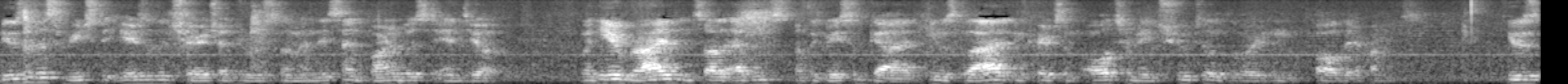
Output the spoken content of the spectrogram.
News of this reached the ears of the church at Jerusalem, and they sent Barnabas to Antioch. When he arrived and saw the evidence of the grace of God, he was glad and encouraged them all to remain true to the Lord in all their hearts. He was,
